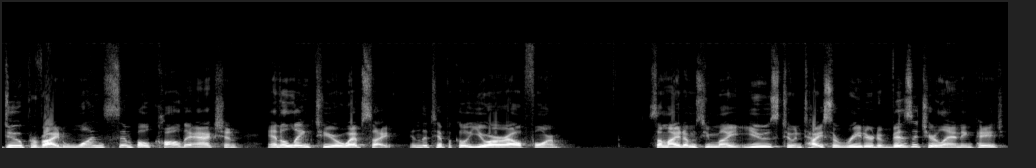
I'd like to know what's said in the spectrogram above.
do provide one simple call to action and a link to your website in the typical URL form. Some items you might use to entice a reader to visit your landing page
